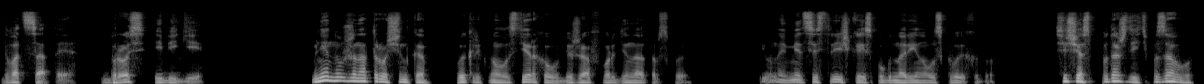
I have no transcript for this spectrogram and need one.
20. Брось и беги. Мне нужен Отрощенко, выкрикнула Стерхова, убежав в ординаторскую. Юная медсестричка испуганно ринулась к выходу. Сейчас, подождите, позову.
